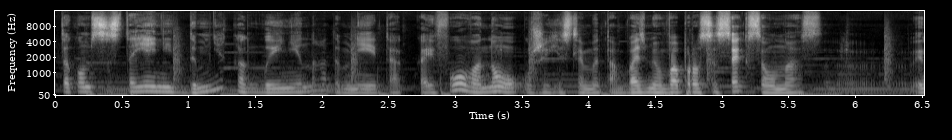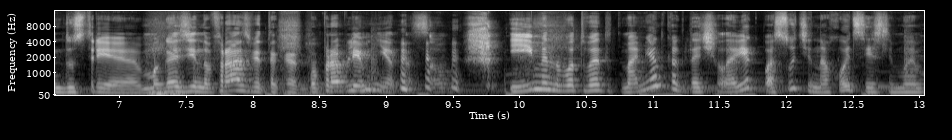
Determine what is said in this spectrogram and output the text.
в таком состоянии, да мне как бы и не надо, мне и так кайфово, но уже если мы там возьмем вопросы секса, у нас э, индустрия магазинов развита, как бы проблем нет особо. И именно вот в этот момент, когда человек, по сути, находится, если мы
